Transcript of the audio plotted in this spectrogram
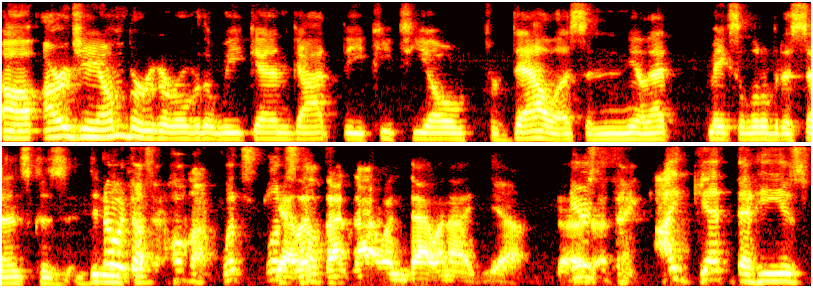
uh, rj umberger over the weekend got the pto for dallas and you know that makes a little bit of sense because didn't No, it doesn't. Hold on. Let's let's yeah, stop that, that that one, that one, I yeah. Uh, Here's the thing. I get that he is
